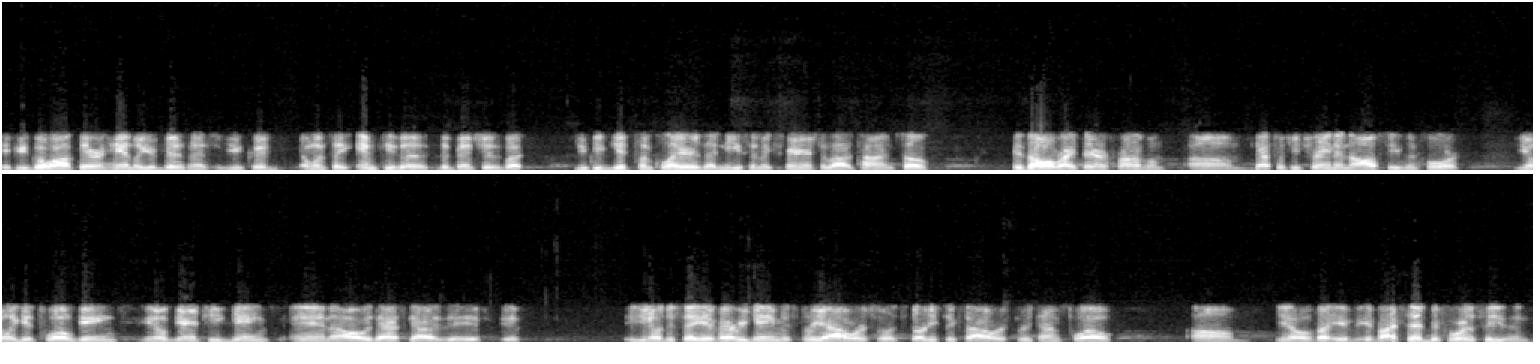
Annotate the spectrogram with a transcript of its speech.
if you go out there and handle your business, you could, I wouldn't say empty the, the benches, but you could get some players that need some experience a lot of times. So it's all right there in front of them. Um, that's what you train in the off season for. You only get 12 games, you know, guaranteed games. And I always ask guys if, if, you know, just say if every game is three hours, so it's 36 hours, three times 12. Um, you know, if I, if, if I said before the season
